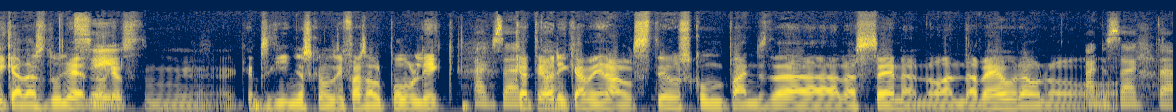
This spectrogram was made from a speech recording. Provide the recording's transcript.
picades d'ullet, Sí. no? aquests, mm, aquests guinyos que els hi fas al públic, Exacte. que teòricament els teus companys de- d'escena no han de veure o no... Exacte.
